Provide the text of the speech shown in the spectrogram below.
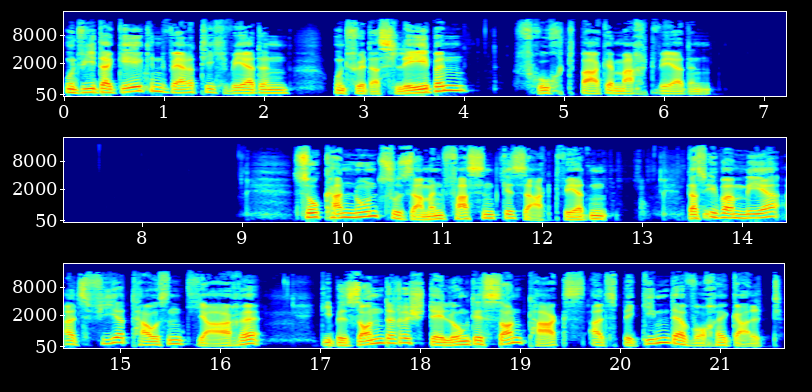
und wieder gegenwärtig werden und für das Leben fruchtbar gemacht werden. So kann nun zusammenfassend gesagt werden, dass über mehr als 4000 Jahre die besondere Stellung des Sonntags als Beginn der Woche galt.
